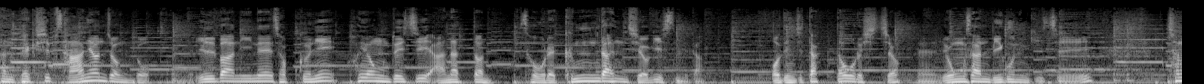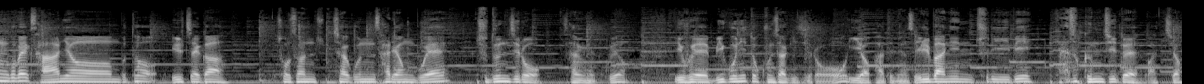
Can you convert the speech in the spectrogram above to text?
한 114년 정도 일반인의 접근이 허용되지 않았던 서울의 금단 지역이 있습니다. 어딘지 딱 떠오르시죠? 네, 용산 미군 기지. 1904년부터 일제가 조선 주차군 사령부의 주둔지로 사용했고요. 이후에 미군이 또 군사기지로 이어받으면서 일반인 출입이 계속 금지돼 왔죠.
